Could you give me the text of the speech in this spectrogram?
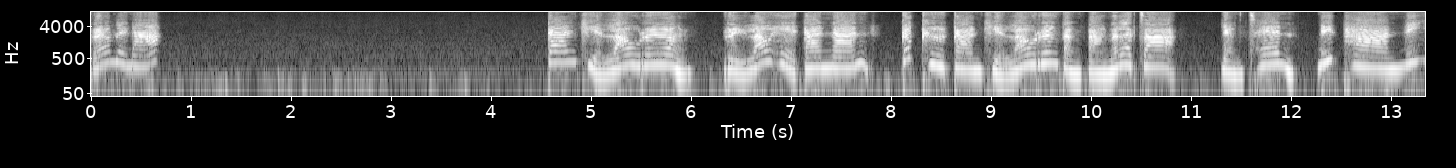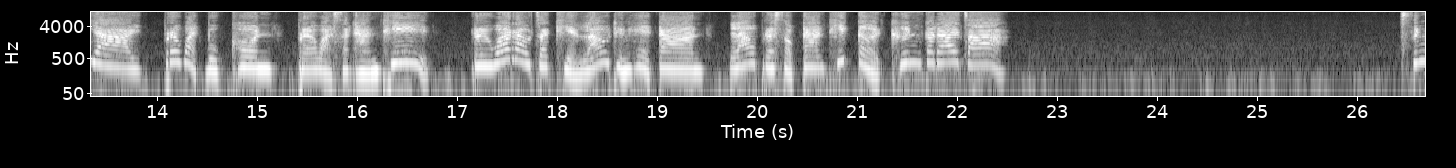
เริ่มเลยนะ การเขียนเล่าเรื่อง หรือเล่าเหตุการณ์นั้น ก็คือการเขียนเล่าเรื่องต่างๆ นั่นแหละจ้าอย่างเช่น นิทาน นิยาย ประวัติบุคคล ประวัติสถานที่ หรือว่าเราจะเขียนเล่าถึงเหตุการณ์ เล่าประสบการณ์ที่เกิดขึ้นก็ได้จ้าซึ่ง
